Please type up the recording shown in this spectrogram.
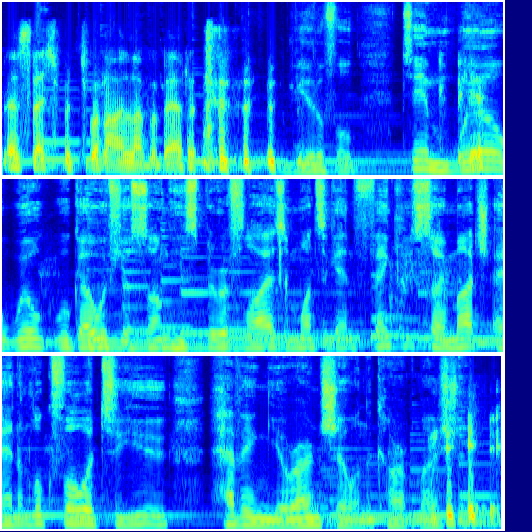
that's that's what I love about it. Beautiful, Tim. We'll we'll we'll go with your song "His Spirit Flies," and once again, thank you so much, and I look forward to you having your own show on the Current Motion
